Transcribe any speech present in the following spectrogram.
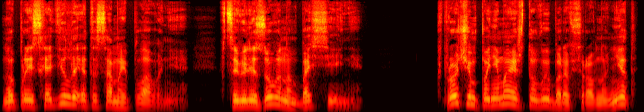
но происходило это самое плавание в цивилизованном бассейне. Впрочем, понимая, что выбора все равно нет,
